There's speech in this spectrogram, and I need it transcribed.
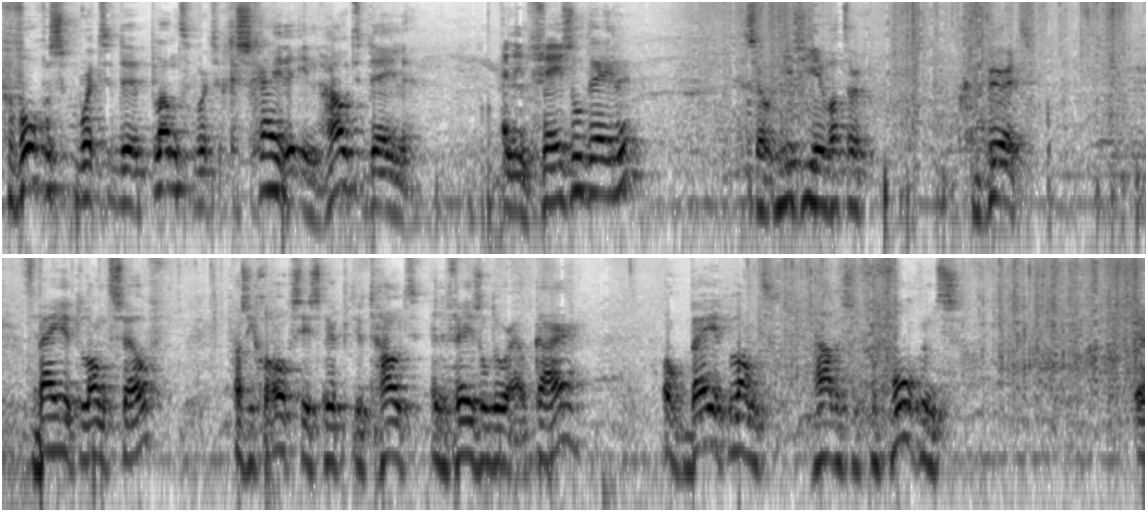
Vervolgens wordt de plant wordt gescheiden in houtdelen en in vezeldelen. Zo, hier zie je wat er gebeurt bij het land zelf. Als hij geoogst is, dan heb je het hout en de vezel door elkaar. Ook bij het land halen ze vervolgens uh,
